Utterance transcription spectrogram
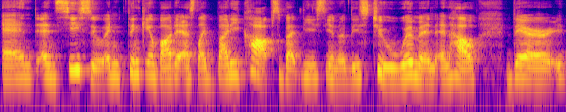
and and Sisu and thinking about it as like buddy cops, but these you know these two women and how they're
